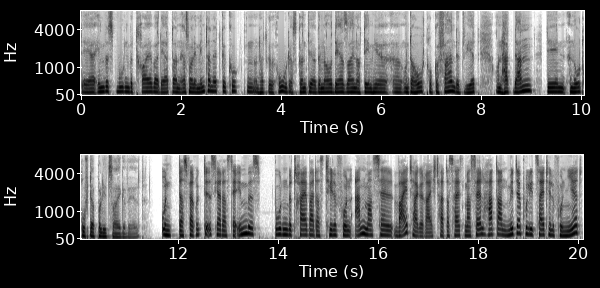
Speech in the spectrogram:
Der Imbissbudenbetreiber, der hat dann erstmal im Internet geguckt und hat gesagt, oh, das könnte ja genau der sein, nachdem hier äh, unter Hochdruck gefahndet wird und hat dann den Notruf der Polizei gewählt. Und das Verrückte ist ja, dass der Imbiss Budenbetreiber das Telefon an Marcel weitergereicht hat. Das heißt, Marcel hat dann mit der Polizei telefoniert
